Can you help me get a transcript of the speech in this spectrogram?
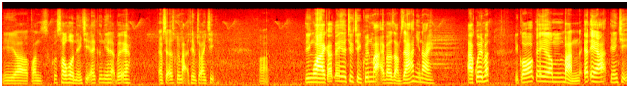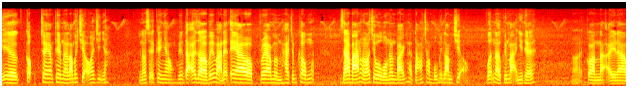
Thì ờ, còn sâu hơn thì anh chị hãy cứ liên hệ với em. Em sẽ khuyến mại thêm cho anh chị. Đó. thì ngoài các cái chương trình khuyến mại và giảm giá như này à quên mất, thì có cái bản SE thì anh chị ờ, cộng cho em thêm là 50 triệu anh chị nhé. Thì nó sẽ kênh nhau. Hiện tại bây giờ với bản SE Premium 2.0 giá bán của nó chưa bao gồm lăn bánh là 845 triệu, vẫn là khuyến mại như thế. Đấy, còn lại là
